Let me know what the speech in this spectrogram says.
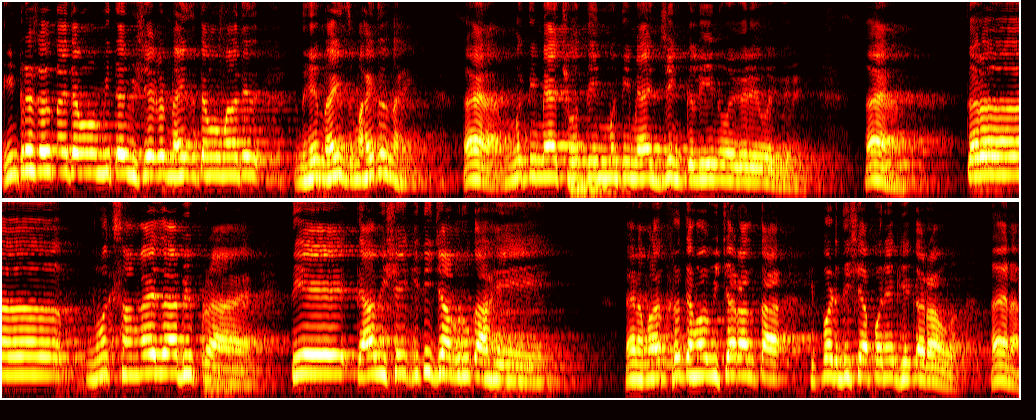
इंटरेस्टच नाही त्यामुळे मी त्या विषयाकडे नाहीच त्यामुळे मला ते हे नाहीच माहीतच नाही. आहे ना मग ती मॅच होती मग ती मॅच जिंकलीन वगैरे वगैरे. आहे ना. तर मग सांगायचा अभिप्राय ते त्याविषयी किती जागरूक आहे? आहे ना? मला खरं तेव्हा विचार आलता की पडदिशी आपण एक हे करावं आहे ना?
